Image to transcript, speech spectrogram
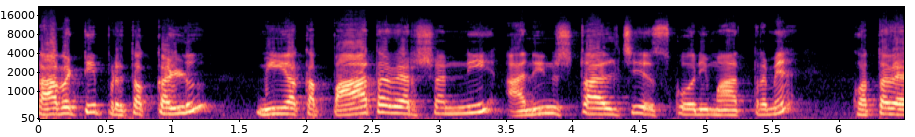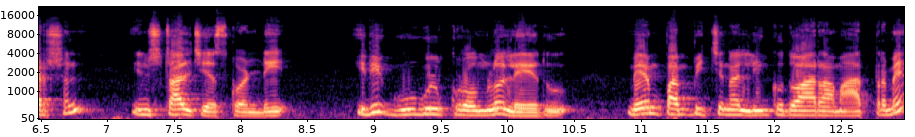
కాబట్టి ప్రతి ఒక్కళ్ళు మీ యొక్క పాత వెర్షన్ని అన్ఇన్స్టాల్ చేసుకొని మాత్రమే కొత్త వెర్షన్ ఇన్స్టాల్ చేసుకోండి. ఇది గూగుల్ క్రోమ్లో లేదు. మేము పంపించిన లింక్ ద్వారా మాత్రమే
